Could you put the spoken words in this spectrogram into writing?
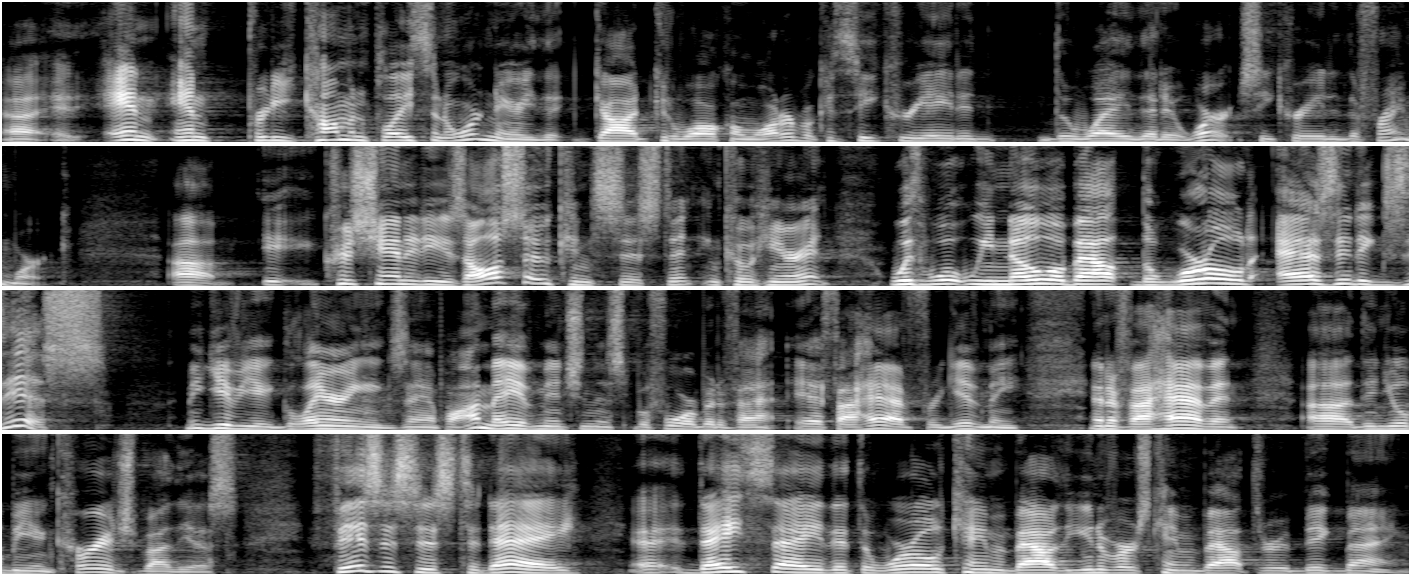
Uh, and, and pretty commonplace and ordinary that God could walk on water because he created the way that it works, he created the framework. Uh, it, Christianity is also consistent and coherent with what we know about the world as it exists. Let me give you a glaring example. I may have mentioned this before, but if I, if I have, forgive me. And if I haven't, uh, then you'll be encouraged by this. Physicists today, uh, they say that the world came about, the universe came about through a Big Bang.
